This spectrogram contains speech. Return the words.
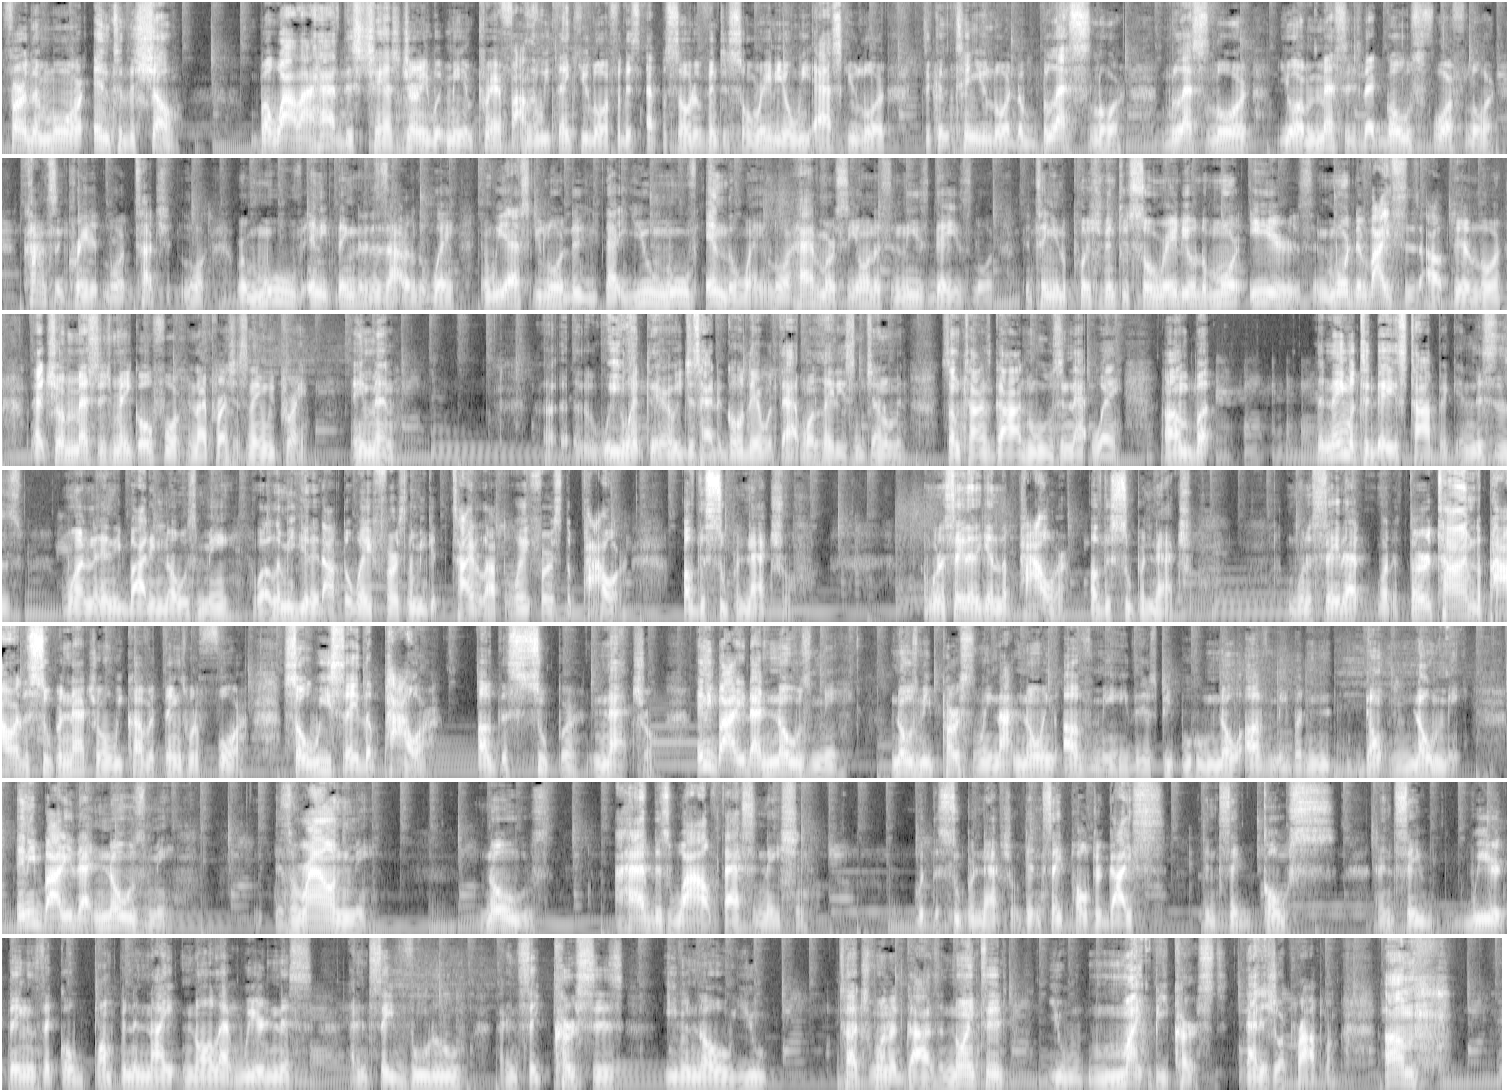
furthermore into the show. But while I have this chance, journey with me in prayer, Father, we thank you, Lord, for this episode of Vintage Soul Radio. We ask you, Lord, to continue, Lord, to bless, Lord, Bless, Lord, your message that goes forth, Lord. Consecrate it, Lord. Touch it, Lord. Remove anything that is out of the way. And we ask you, Lord, that you move in the way, Lord. Have mercy on us in these days, Lord. Continue to push Vintage Soul Radio to more ears and more devices out there, Lord, that your message may go forth. In thy precious name we pray. Amen. Uh, we went there. We just had to go there with that one, ladies and gentlemen. Sometimes God moves in that way. Um, but the name of today's topic, and this is one anybody knows me. Well, let me get it out the way first. Let me get the title out the way first. The power of the supernatural. I'm going to say that again the power of the supernatural. I'm going to say that, what, a third time? The power of the supernatural. And we cover things with a four. So we say the power of the supernatural. Anybody that knows me knows me personally, not knowing of me. There's people who know of me but don't know me. Anybody that knows me is around me knows I have this wild fascination with the supernatural. Didn't say poltergeist, didn't say ghosts, I didn't say weird things that go bump in the night and all that weirdness. I didn't say voodoo. I didn't say curses, even though you touch one of God's anointed, you might be cursed. That is your problem. Um,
